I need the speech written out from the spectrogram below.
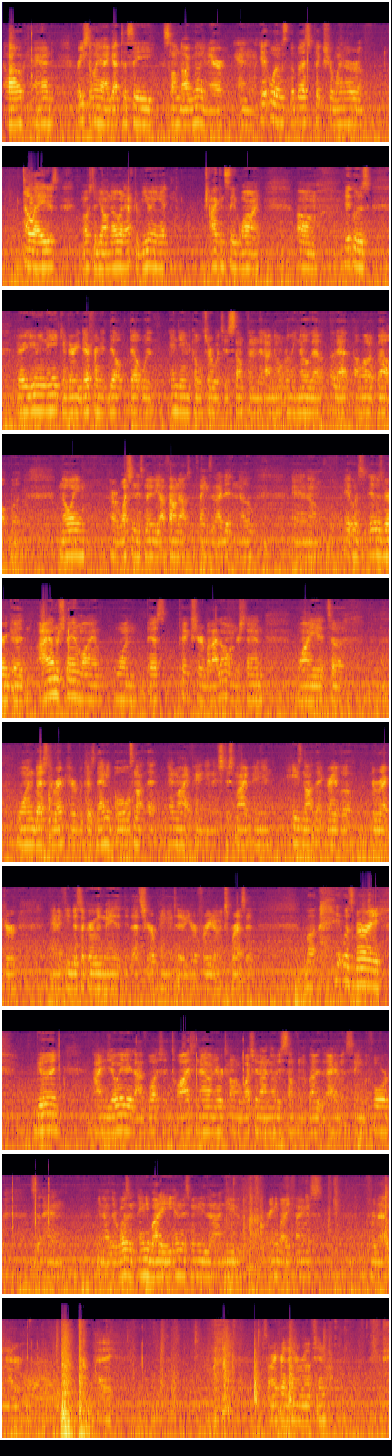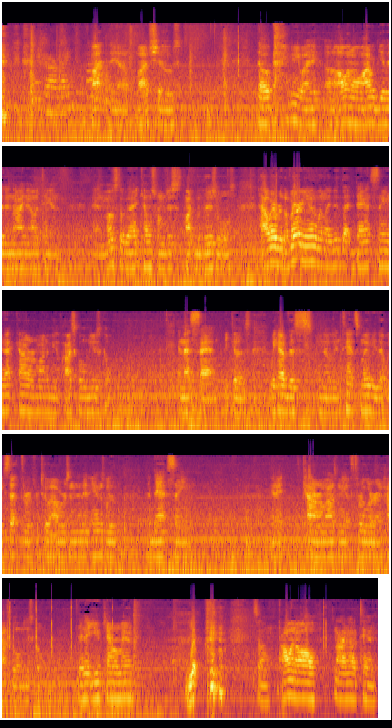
Uh, and recently I got to see Slumdog Millionaire, and it was the best picture winner of 08, as most of y'all know. And after viewing it, I can see why. Um, it was very unique and very different. It dealt dealt with Indian culture, which is something that I don't really know that that a lot about. But knowing or watching this movie, I found out some things that I didn't know, and it was it was very good. I understand why it won Best Picture, but I don't understand why it uh, won Best Director because Danny Boyle's not that, in my opinion. It's just my opinion. He's not that great of a director. And if you disagree with me, that's your opinion too. You're free to express it. But it was very good. I enjoyed it. I've watched it twice now, and every time I watch it, I notice something about it that I haven't seen before. So, and you know, there wasn't anybody in this movie that I knew, or anybody famous for that matter. Hey, sorry for the interruption. Live, yeah, live shows. So, anyway, uh, all in all, I would give it a 9 out of 10. And most of that comes from just like the visuals. However, the very end, when they did that dance scene, that kind of reminded me of High School Musical. And that's sad because we have this, you know, intense movie that we sat through for two hours, and then it ends with a dance scene. And it kind of reminds me of Thriller and High School Musical. Didn't it, you, cameraman? Yep. So, all in all, 9 out of 10.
